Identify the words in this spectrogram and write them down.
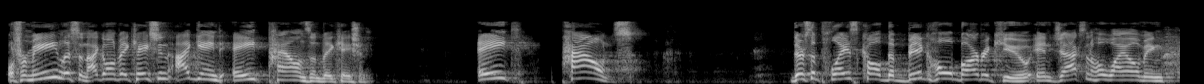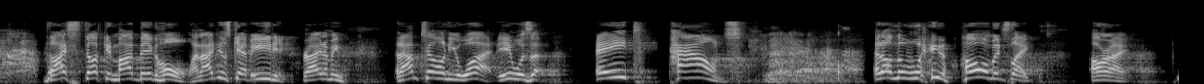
Well, for me, listen, I go on vacation. I gained eight pounds on vacation. Eight pounds. There's a place called the Big Hole Barbecue in Jackson Hole, Wyoming that I stuck in my big hole and I just kept eating, right? I mean, and I'm telling you what, it was eight pounds. And on the way home, it's like, all right,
